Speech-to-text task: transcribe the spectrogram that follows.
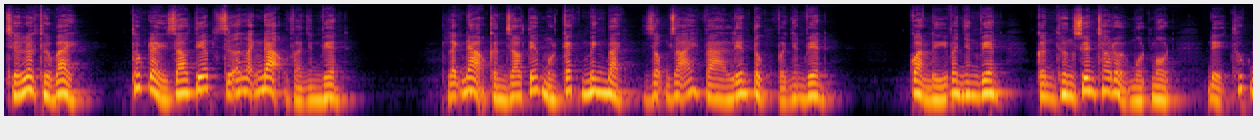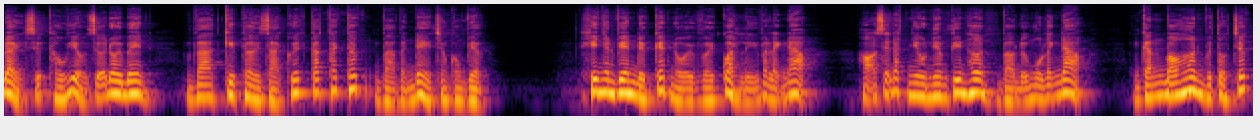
Chiến lược thứ 7, thúc đẩy giao tiếp giữa lãnh đạo và nhân viên. Lãnh đạo cần giao tiếp một cách minh bạch, rộng rãi và liên tục với nhân viên. Quản lý và nhân viên cần thường xuyên trao đổi một một để thúc đẩy sự thấu hiểu giữa đôi bên và kịp thời giải quyết các thách thức và vấn đề trong công việc. Khi nhân viên được kết nối với quản lý và lãnh đạo, họ sẽ đặt nhiều niềm tin hơn vào đội ngũ lãnh đạo, gắn bó hơn với tổ chức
